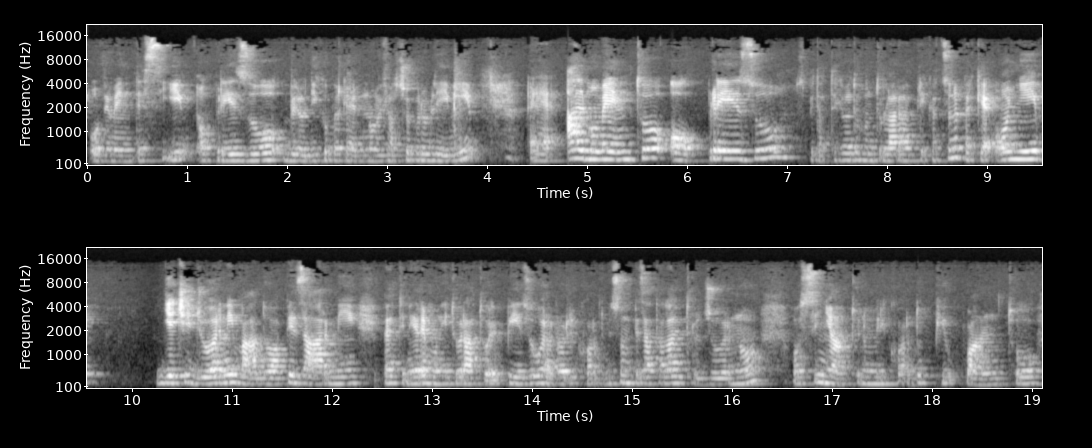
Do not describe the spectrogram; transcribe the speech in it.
ovviamente sì, ho preso, ve lo dico perché non vi faccio problemi, eh, al momento ho preso, aspettate che vado a controllare l'applicazione perché ogni 10 giorni vado a pesarmi per tenere monitorato il peso, ora non ricordo, mi sono pesata l'altro giorno, ho segnato e non mi ricordo più quanto,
